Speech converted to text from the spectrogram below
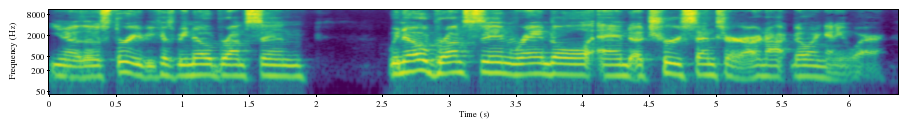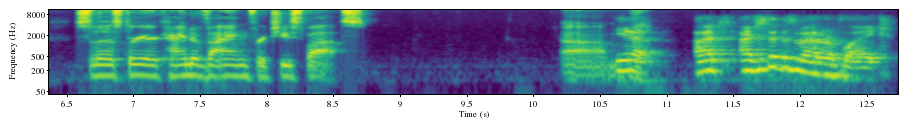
you know, those three because we know Brunson, we know Brunson, Randle, and a true center are not going anywhere. So those three are kind of vying for two spots. Um, yeah, I I just think it's a matter of like,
